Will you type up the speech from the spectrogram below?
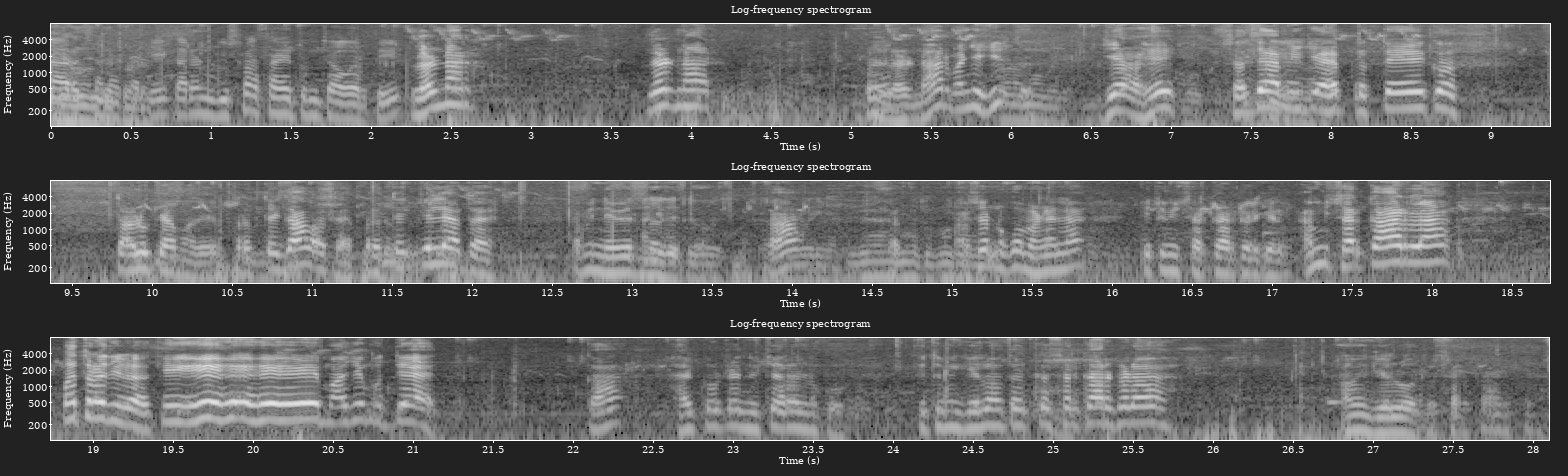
आरक्षणासाठी कारण विश्वास आहे तुमच्यावरती. लढणार. लढणार. पण लढणार म्हणजे ही जे आहे सध्या आम्ही जे आहे प्रत्येक तालुक्यामध्ये प्रत्येक गावात आहे प्रत्येक जिल्ह्यात आहे. आम्ही निवेदन देतो. का असं नको म्हणायला की तुम्ही सरकारकडे गेलो. आम्ही सरकारला पत्र दिलं की हे हे हे हे माझे मुद्दे आहेत. का? हायकोर्टाने विचारायला नको. की तुम्ही गेला होतात का सरकारकडं? आम्ही गेलो होतो सरकारकडं?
